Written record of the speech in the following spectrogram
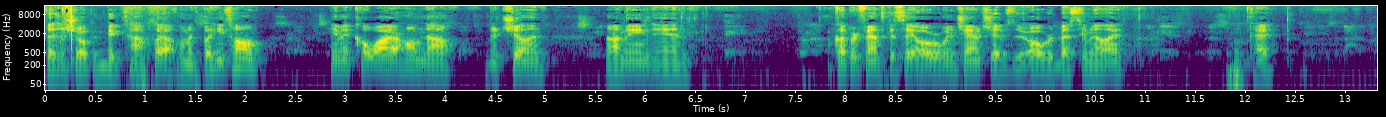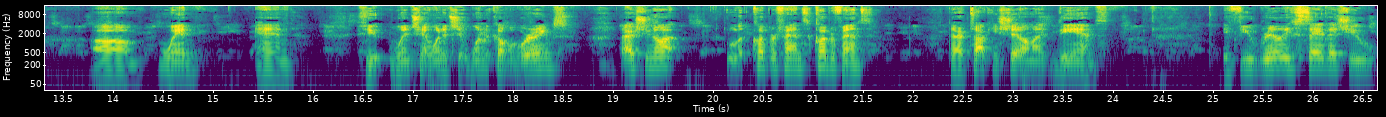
doesn't show up in big time playoff moments. But he's home. Him and Kawhi are home now. They're chilling. Know what I mean? And Clipper fans could say, "Oh, we're winning championships. They're oh, we're the best team in LA." Okay. Um, win, and if you win, win a win a couple rings. Actually, you know what? Clipper fans, Clipper fans, that are talking shit on my DMs. If you really say that you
